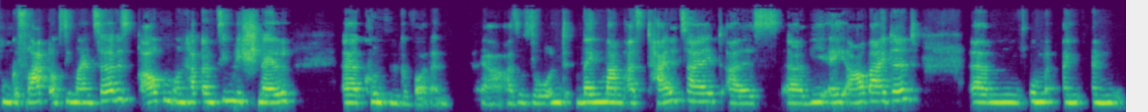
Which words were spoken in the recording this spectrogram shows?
und gefragt, ob sie meinen Service brauchen und habe dann ziemlich schnell äh, Kunden gewonnen. Ja, also so. Und wenn man als Teilzeit, als äh, VA arbeitet, ähm, um einen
